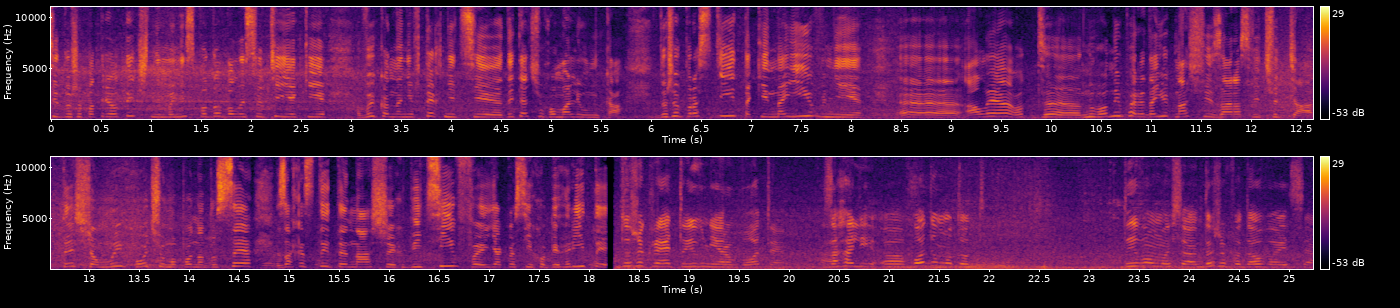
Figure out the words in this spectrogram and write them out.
Всі дуже патріотичні. Мені сподобались ті, які виконані в техніці дитячого малюнка. Дуже прості, такі наївні, е, але от е, ну вони передають наші зараз відчуття. Те, що ми хочемо понад усе захистити наших бійців, якось їх обігріти. Дуже креативні роботи. Взагалі е, ходимо тут, дивимося, дуже подобається.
